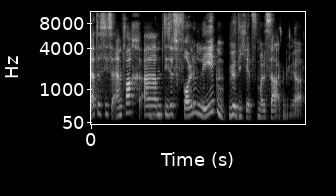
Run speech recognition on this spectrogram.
Ja, das ist einfach ähm, mhm. dieses volle Leben, würde ich jetzt mal sagen. Ja.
